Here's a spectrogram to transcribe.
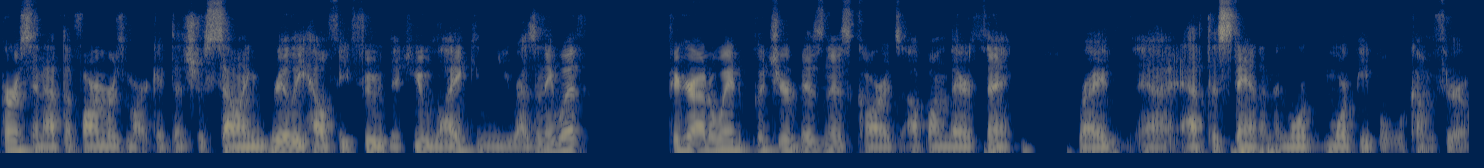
person at the farmers market that's just selling really healthy food that you like and you resonate with figure out a way to put your business cards up on their thing right uh, at the stand and then more more people will come through.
